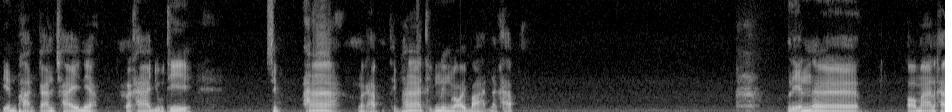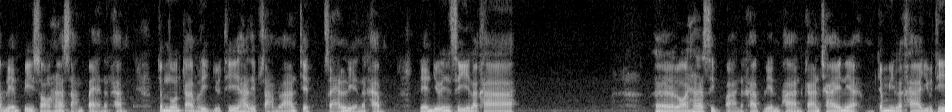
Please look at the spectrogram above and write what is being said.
เหรียญผ่านการใช้เนี่ย ราคาอยู่ที่ 15 นะครับ 15 ถึง 100 บาทนะครับ เหรียญเอ่อต่อมานะครับ เหรียญปี 2538 นะครับจำนวนการผลิตอยู่ที่ 53 ล้าน7แสนเหรียญนะครับ เหรียญ UNC ราคาเอ่อ150บบาทนะครับ เหรียญผ่านการใช้เนี่ยจะมีราคาอยู่ที่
